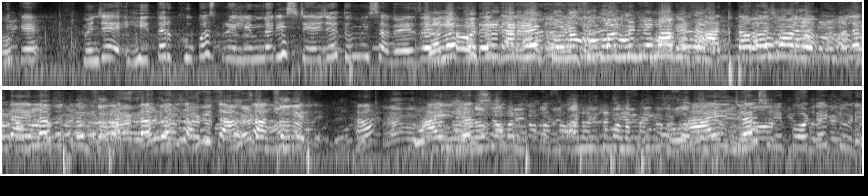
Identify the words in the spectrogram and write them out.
ओके म्हणजे ही तर खूपच प्रिलिमिनरी स्टेज आहे. तुम्ही सगळेजण चला, एवढे पत्रकार आहे, काय द्यायला आम्ही काम चालू केले हा I just I just reported today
